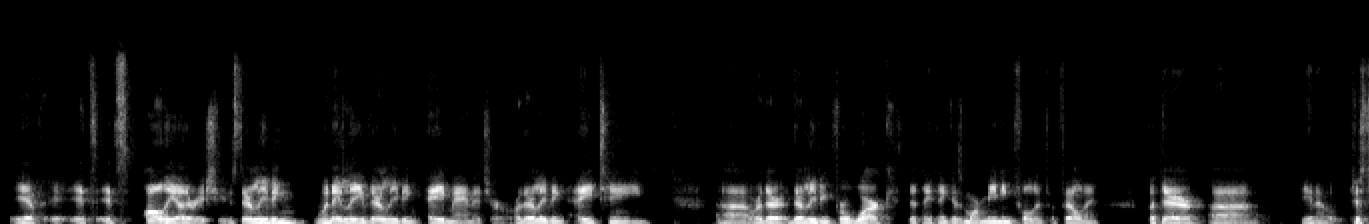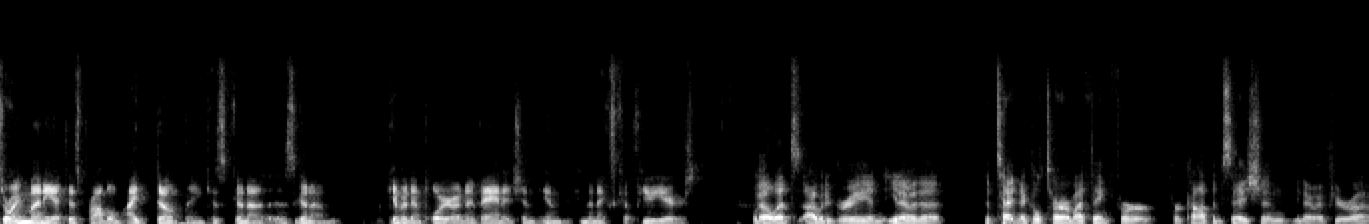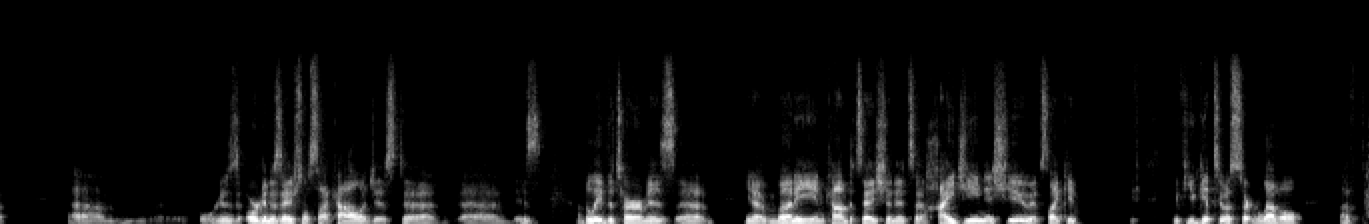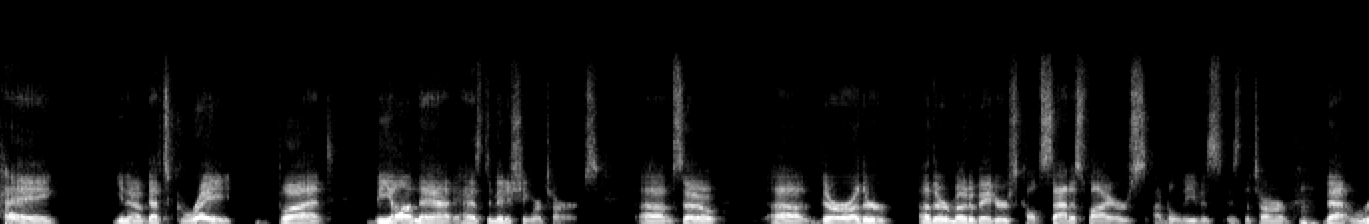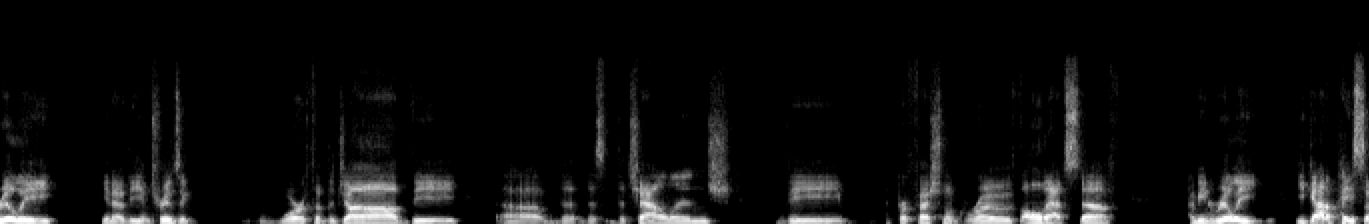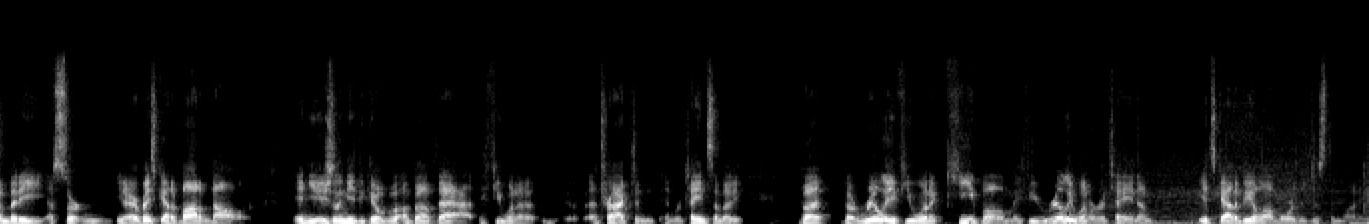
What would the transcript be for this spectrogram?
if it's it's all the other issues they're leaving when they leave they're leaving a manager or they're leaving a team uh, or they're they're leaving for work that they think is more meaningful and fulfilling but they're uh, you know just throwing money at this problem i don't think is gonna is gonna give an employer an advantage in in, in the next few years. Well that's i would agree. And you know the the technical term i think for for compensation you know if you're a um, organizational psychologist uh, uh, is i believe the term is uh, you know money and compensation. It's a hygiene issue. It's like if if you get to a certain level of pay you know that's great but beyond that it has diminishing returns um, so uh, there are other other motivators called satisfiers i believe is, is the term mm-hmm. that really you know the intrinsic worth of the job the uh, the, the the challenge the the professional growth, all that stuff. I mean, really, you got to pay somebody a certain, you know, everybody's got a bottom dollar and you usually need to go above that if you want to attract and, and retain somebody. But, but really, if you want to keep them, if you really want to retain them, it's got to be a lot more than just the money.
